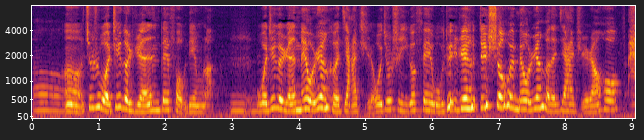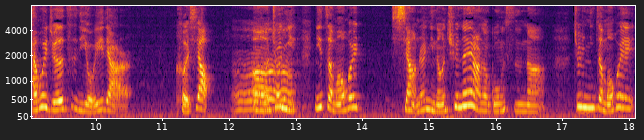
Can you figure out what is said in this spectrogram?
嗯。嗯，就是我这个人被否定了，嗯我这个人没有任何价值，我就是一个废物，对任对社会没有任何的价值，然后还会觉得自己有一点儿可笑，嗯，就你你怎么会想着你能去那样的公司呢？就是你怎么会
